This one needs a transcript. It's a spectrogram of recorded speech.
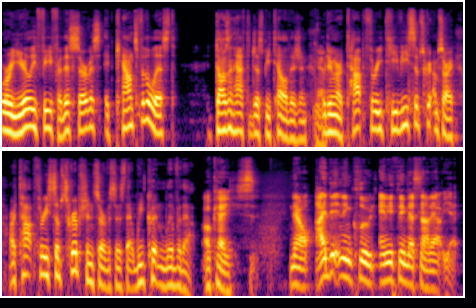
or a yearly fee for this service, it counts for the list. It doesn't have to just be television. We're doing our top three TV subscri- I'm sorry, our top three subscription services that we couldn't live without. Okay, now I didn't include anything that's not out yet.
